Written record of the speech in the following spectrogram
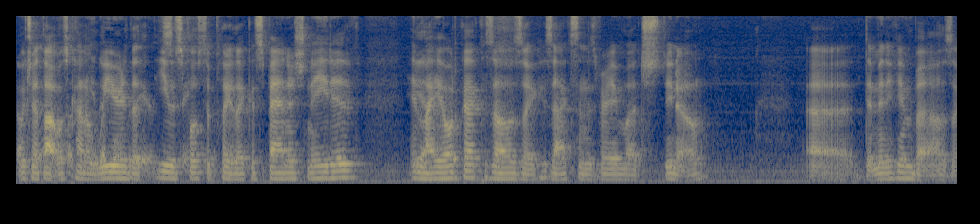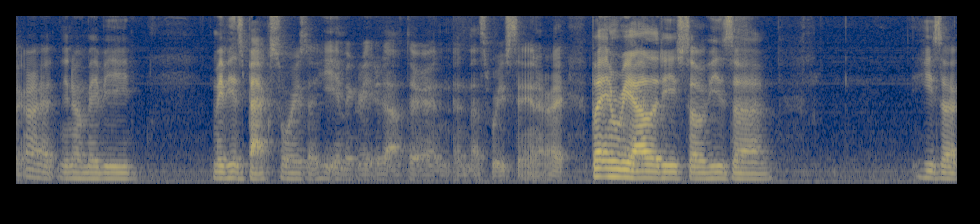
which I thought was kind of weird that he was supposed to play like a Spanish native in Yeah. Mallorca, because I was like, his accent is very much, you know, uh, Dominican, but I was like, all right, you know, maybe. Maybe his backstory is that he immigrated out there and, and that's where he's staying All right. But in reality, so he's uh, he's a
